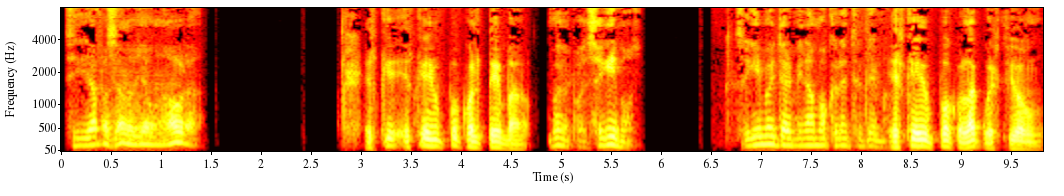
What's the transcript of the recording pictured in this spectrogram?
Si ya ha pasado ya una hora. Es que, es que hay un poco el tema, Bueno, pues seguimos. Seguimos y terminamos con este tema. es que hay un poco la cuestión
